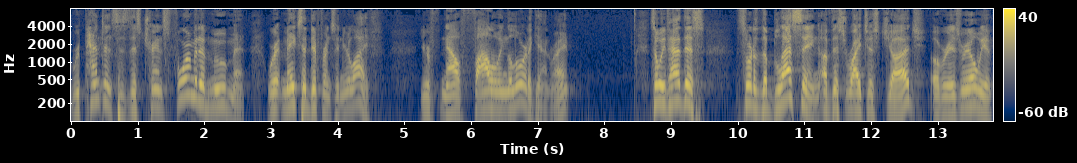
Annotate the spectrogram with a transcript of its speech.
repentance is this transformative movement where it makes a difference in your life. You're now following the Lord again, right? So we've had this sort of the blessing of this righteous judge over Israel. We have,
